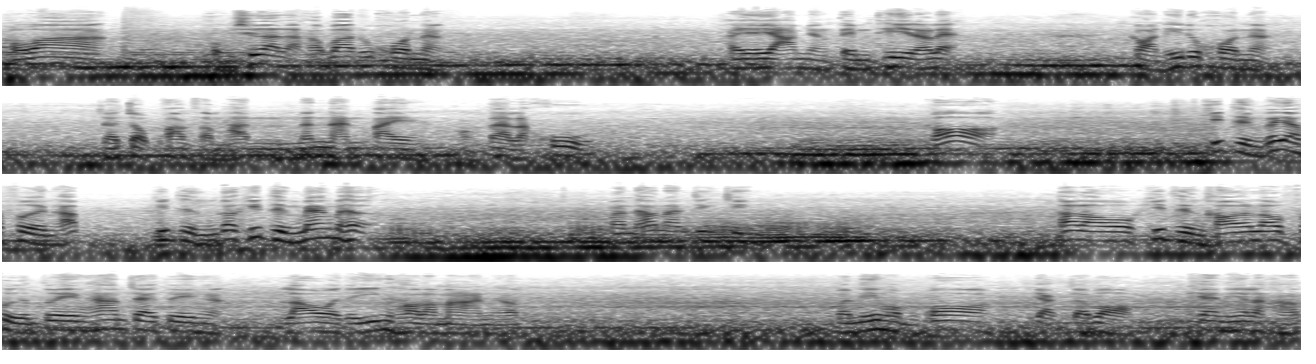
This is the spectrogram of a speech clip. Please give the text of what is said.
เพราะว่า ผมเชื่อแหละครับว่าทุกคนน่ะ พยายามอย่างเต็มที่แล้วแหละ ก่อนที่ทุกคนน่ะ จะจบความสัมพันธ์นั้น ๆ ไปของแต่ละคู่ ก็คิดถึงก็อย่าฝืนครับ คิดถึงก็คิดถึงแม่งไปเถอะ มันเท่านั้นจริง ๆ ถ้าเราคิดถึงเขาแล้วเราฝืนตัวเองห้ามใจตัวเองอะ เราอาจจะยิ่งทรมานครับ วันนี้ผมก็อยากจะบอกแค่นี้แหละครับ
